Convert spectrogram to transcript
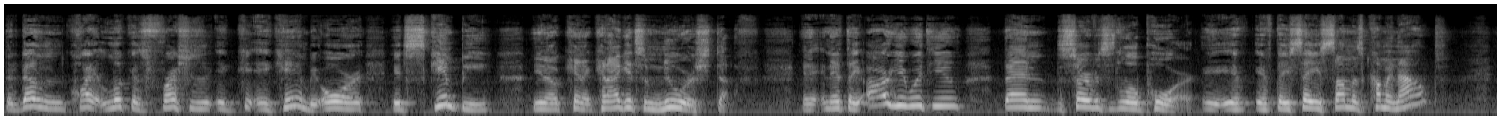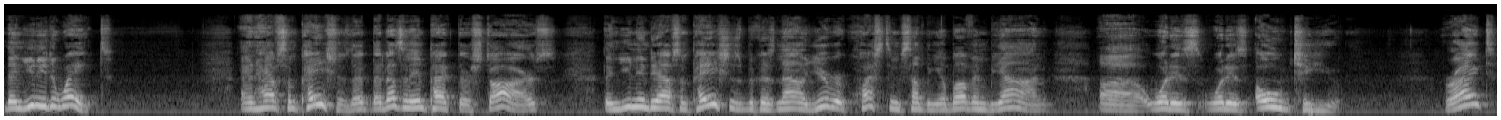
that it doesn't quite look as fresh as it, it can be, or it's skimpy. You know, can can I get some newer stuff? And if they argue with you, then the service is a little poor. If, if they say some is coming out, then you need to wait and have some patience. That, that doesn't impact their stars. Then you need to have some patience because now you're requesting something above and beyond uh, what is what is owed to you, right?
